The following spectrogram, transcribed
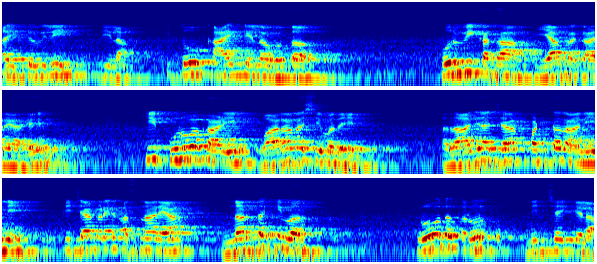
ऐकविली तिला. की तू काय केलं होतं? पूर्वी कथा या प्रकारे आहे. की पूर्वकाळी वाराणसीमध्ये राजाच्या पट्टराणीने तिच्याकडे असणाऱ्या नर्तकीवर क्रोध करून निश्चय केला.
